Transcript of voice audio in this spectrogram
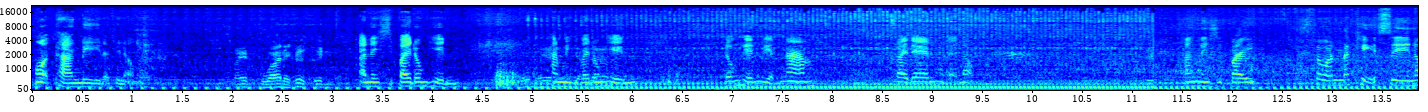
เหาะทางดีแหละพี่น้องในครัวนี่คือขึ้นอันนี้สิไปดงเห็นทางนี้จะไปดงเห็นดงเห็นเวียดนามชายแดนอะไรเนาะทางนี้สิไปสวรรณเขตเซโน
